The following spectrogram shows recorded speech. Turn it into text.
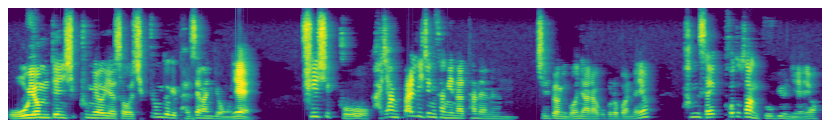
오염된 식품에 의해서 식중독이 발생한 경우에 취식 후 가장 빨리 증상이 나타나는 질병이 뭐냐라고 물어봤네요. 황색 포도상 구균이에요.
